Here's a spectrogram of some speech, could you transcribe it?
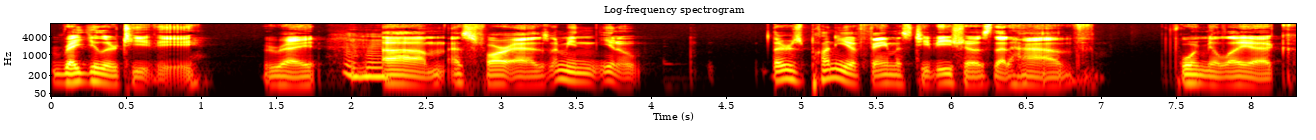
regular TV, right? Mm-hmm. Um, as far as I mean, you know, there's plenty of famous TV shows that have formulaic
